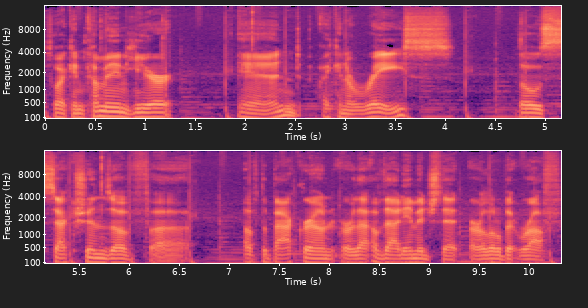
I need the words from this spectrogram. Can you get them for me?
So I can come in here and I can erase those sections of uh, of the background or that of that image that are a little bit rough.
